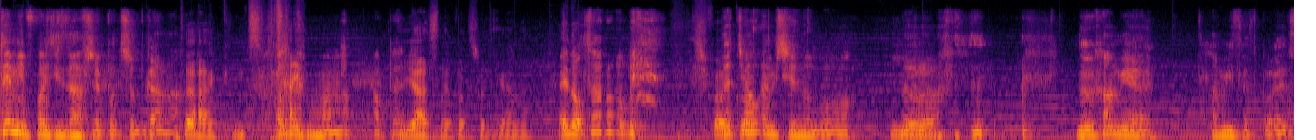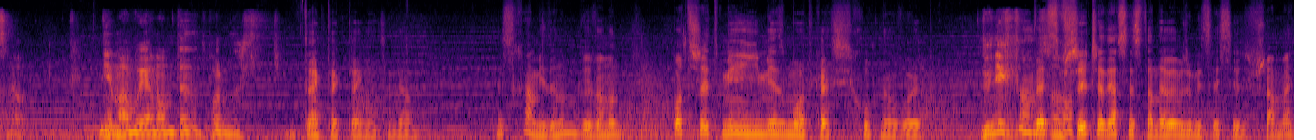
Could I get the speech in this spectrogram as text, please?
Ty mi wchodzisz zawsze pod shotguna. Tak, no co? Odejdź, bo mam mapę. Jasne, pod shotguna. Ej no, Co robię? spokój. Zaciąłem się, no bo... No chamie. Chamica społeczna. Nie ma, bo ja mam ten odporność. Tak, tak, tak, ja ci dam. To jest ham jeden, no mówię wam, on podszedł mnie i mnie z młotka huknął w łeb. No nie chcą Bez co. przyczyn, ja se stanąłem, żeby coś sobie wszamać.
